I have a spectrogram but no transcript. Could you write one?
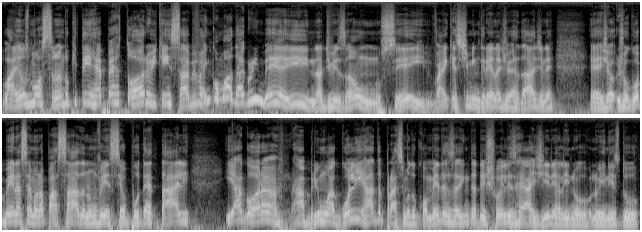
Lions mostrando que tem repertório e quem sabe vai incomodar Green Bay aí na divisão, não sei. Vai que esse time engrena de verdade, né? É, jo- jogou bem na semana passada, não venceu por detalhe. E agora abriu uma goleada pra cima do Commanders, ainda deixou eles reagirem ali no, no início do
